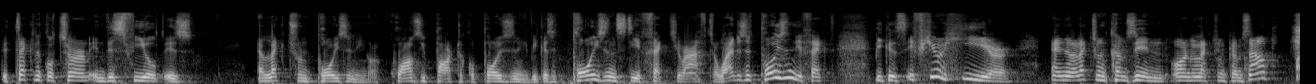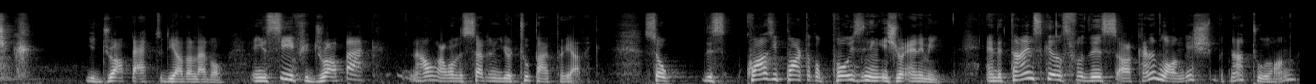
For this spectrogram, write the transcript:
The technical term in this field is electron poisoning or quasi-particle poisoning because it poisons the effect you're after. Why does it poison the effect? Because if you're here and an electron comes in or an electron comes out, you drop back to the other level. And you see if you drop back, now all of a sudden you're two-pi periodic. So this quasi-particle poisoning is your enemy. And the time scales for this are kind of longish, but not too long.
